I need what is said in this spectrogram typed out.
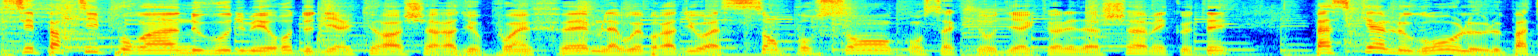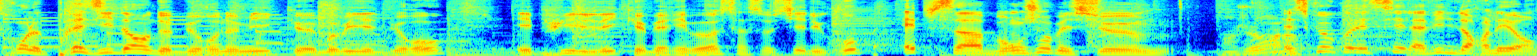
C'est parti pour un nouveau numéro de Directeur Achat Radio.fm, la web radio à 100% consacrée au directeur des achats. À mes côtés, Pascal Legros, le, le patron, le président de Bureaunomique euh, Mobilier de Bureau, et puis Ludovic Beribos, associé du groupe EPSA. Bonjour messieurs. Bonjour. Est-ce que vous connaissez la ville d'Orléans?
